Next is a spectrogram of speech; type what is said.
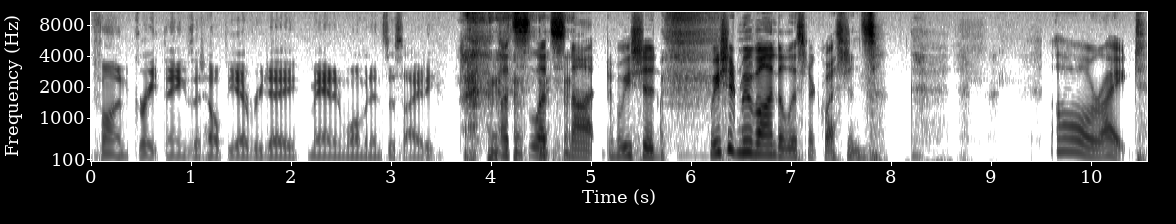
fund great things that help the everyday man and woman in society? let's let's not. We should we should move on to listener questions. All right.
